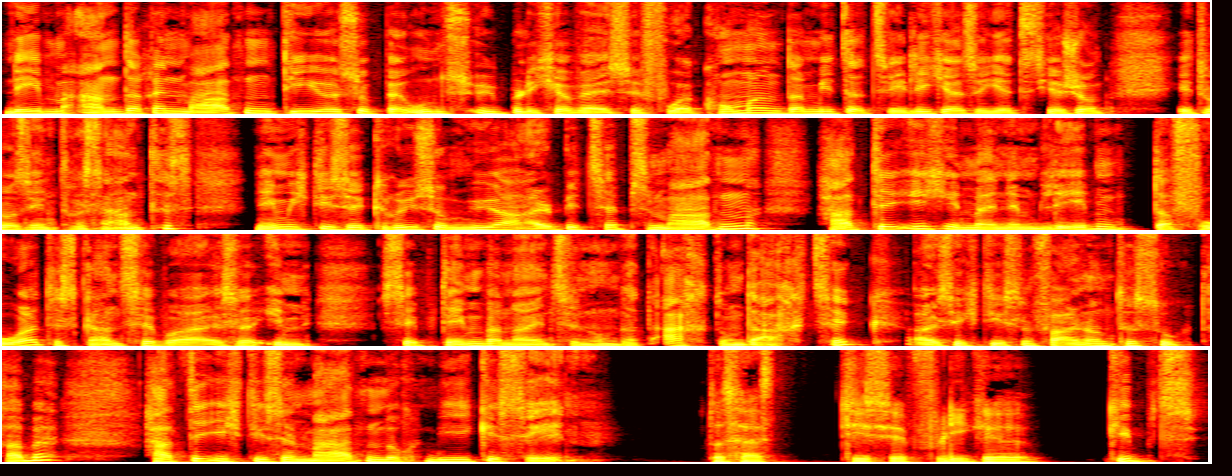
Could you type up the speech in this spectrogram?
neben anderen Maden, die also bei uns üblicherweise vorkommen. Damit erzähle ich also jetzt hier schon etwas Interessantes, nämlich diese Chrysomyia albiceps Maden hatte ich in meinem Leben davor, das Ganze war also im September 1988, als ich diesen Fall untersucht habe, hatte ich diese Maden noch nie gesehen. Das heißt, diese Fliege gibt's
